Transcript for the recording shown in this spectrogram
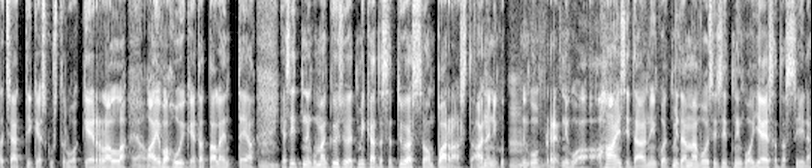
4-6 chattikeskustelua kerralla, Joo. aivan huikeita talentteja. Mm. Ja sitten niin kuin mä kysyin, että mikä tässä työssä on parasta. Aina niin kuin, mm. niin kuin, niin kuin hain sitä, niin kuin, että mitä mä voisin sitten niin kuin jeesata siinä,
